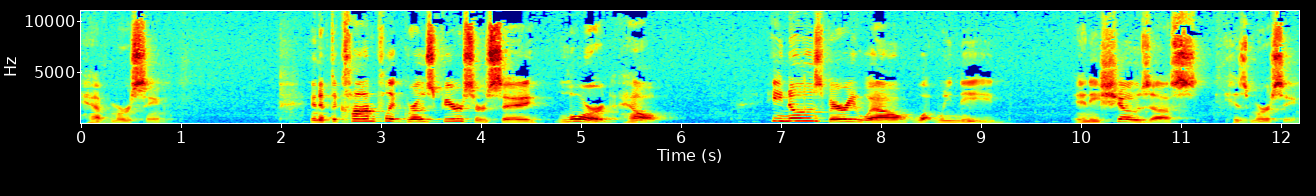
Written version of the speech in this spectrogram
have mercy. And if the conflict grows fiercer, say, Lord, help. He knows very well what we need, and He shows us His mercy.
